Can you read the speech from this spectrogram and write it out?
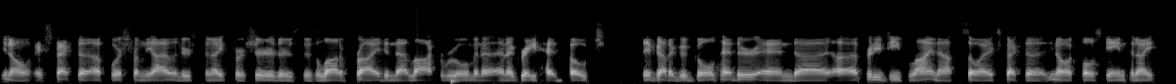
you know, expect a, push from the Islanders tonight for sure. There's there's a lot of pride in that locker room and a, and a great head coach. They've got a good goaltender and uh, a pretty deep lineup. So I expect a you know a close game tonight.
